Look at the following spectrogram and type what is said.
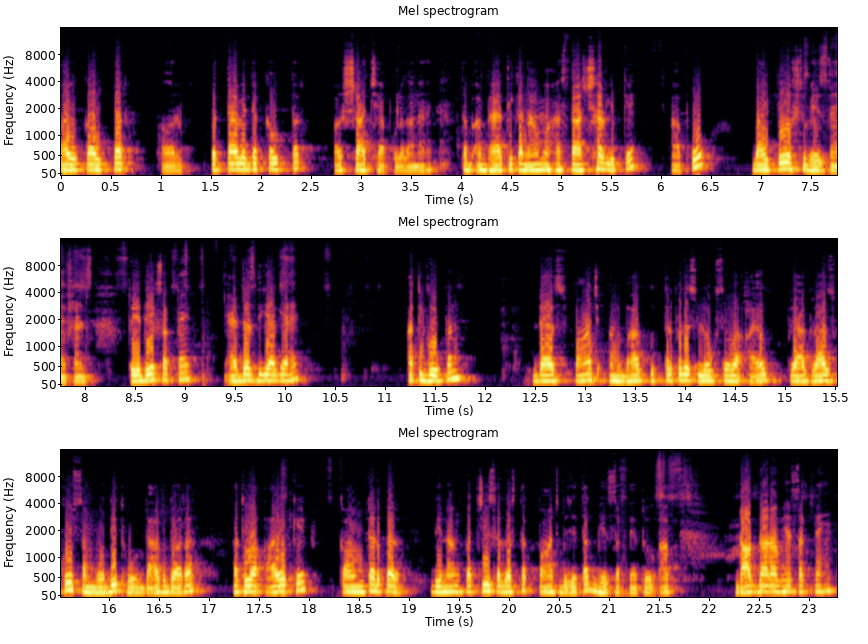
आयोग का उत्तर और प्रत्यावेदक का उत्तर और साक्ष्य आपको लगाना है। तब अभ्यर्थी का नाम हस्ताक्षर लिख के आपको बाई पोस्ट भेजना है फ्रेंड्स तो ये देख सकते हैं एड्रेस दिया गया है अति गोपन डैश पाँच, अनुभाग, उत्तर प्रदेश लोक सेवा आयोग, प्रयागराज को संबोधित हो, डाक द्वारा अथवा आयोग के काउंटर पर दिनांक 25 अगस्त तक पाँच बजे तक भेज सकते हैं। तो आप डाक द्वारा भेज सकते हैं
